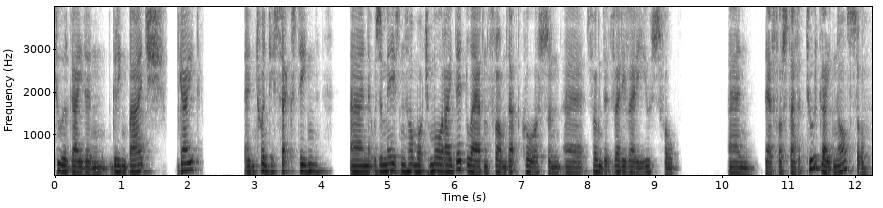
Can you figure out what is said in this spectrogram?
tour guide and green badge guide in 2016. And it was amazing how much more I did learn from that course and uh, found it very, very useful. And therefore started tour guiding also.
